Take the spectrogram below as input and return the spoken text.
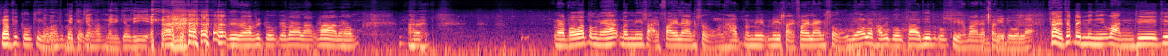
ก็พี่กุ๊กขี่เข้ามาพี่ไม่กุ๊กถึงเก่งเจ้านะครับไม่ถึงเจ้าที่นี่นะครับพี่กุ๊กก็น่ารักมากนะครับนะเพราะว่าตรงเนี้ยมันมีสายไฟแรงสูงนะครับ มันมีมีสายไฟแรงสูงเยอะเลยครับพี่กุ๊กใช่ที่พี่กุ๊กขี่เข้ามาผเนี่ยมเคยโดนละใช่ถ้าเป็นมินิวันที่ที่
